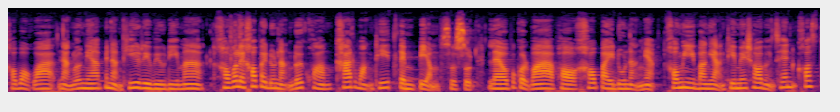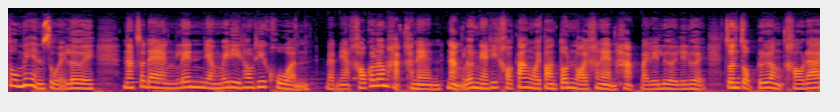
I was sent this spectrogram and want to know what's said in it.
เขาบอกว่าหนังเรื่องนี้เป็นหนังที่รีวิวดีมาก เขาก็เลยเข้าไปดูหนังด้วยความคาดหวังที่เต็มเปี่ยมสุดๆ แล้วปรากฏว่าพอเข้าไปดูหนังเนี่ยเขามีบางอย่างที่ไม่ชอบอย่างเช่น คอสตูมไม่เห็นสวยเลย นักแสดงเล่นยังไม่ดีเท่าที่ควร แบบเนี้ยเขาก็เริ่มหักคะแนนหนังเรื่องนี้ที่เขาตั้งไว้ตอนต้นร้อยคะแนนหักไปเรื่อยๆเรื่อยๆจนจบเรื่องเขาได้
